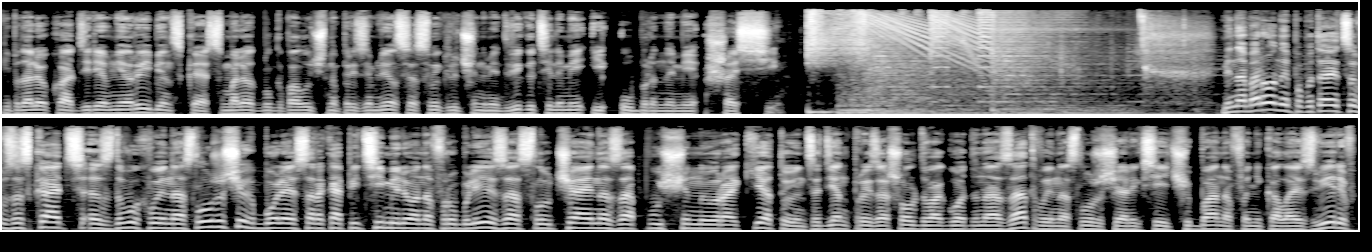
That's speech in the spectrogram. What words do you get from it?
неподалеку от деревни Рыбинская. Самолет благополучно приземлился с выключенными двигателями и убранными шасси. Thank you. Минобороны попытается взыскать с двух военнослужащих более 45 миллионов рублей за случайно запущенную ракету. Инцидент произошел два года назад. Военнослужащие Алексей Чебанов и Николай Зверев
